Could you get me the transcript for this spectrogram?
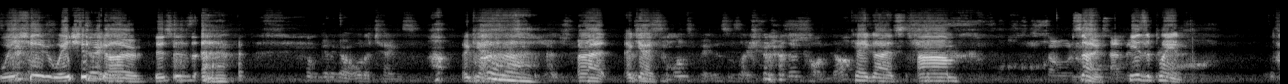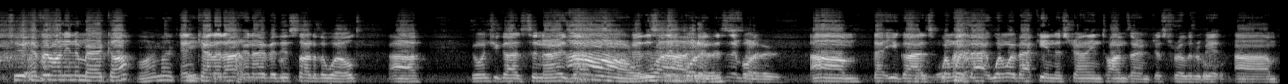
we should, we should go. This is, I'm gonna go order chains. Okay. All right. Okay. Someone's penis was like another condom. Okay, guys. Um. So here's the plan. To everyone in America, in Canada, and over this side of the world, uh, we want you guys to know that Oh, No, this wow, is important. This is important. Um, that you guys, when we're back, when we're back in Australian time zone, just for a little bit, um,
